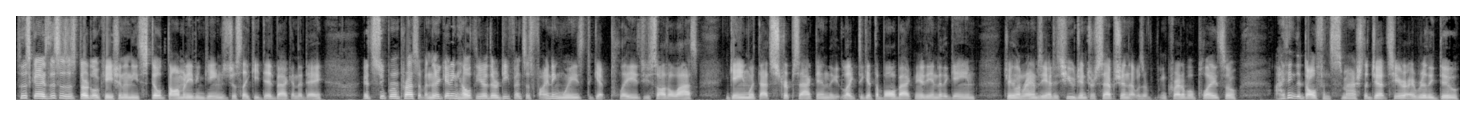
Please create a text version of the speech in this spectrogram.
So this guy's this is his third location, and he's still dominating games just like he did back in the day. It's super impressive, and they're getting healthier. Their defense is finding ways to get plays. You saw the last game with that strip sack and like to get the ball back near the end of the game. Jalen Ramsey had his huge interception. That was an incredible play. So I think the Dolphins smash the Jets here. I really do.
